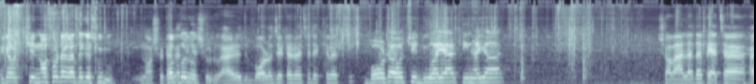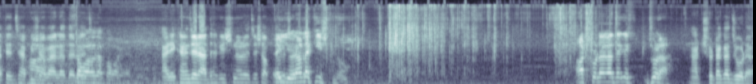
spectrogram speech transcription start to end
এটা হচ্ছে নশো টাকা থেকে শুরু। নশো টাকা থেকে শুরু। আর বড় যেটা রয়েছে দেখতে পাচ্ছি? বড়টা হচ্ছে দু হাজার তিন হাজার। সব আলাদা পেঁচা হাতের ঝাঁপি সব আলাদা হ্যাঁ, রয়েছে। আলাদা যাবে আর এখানে যে রাধা কৃষ্ণ রয়েছে সব এই থেকে যে রাধা কৃষ্ণ আটশো টাকা থেকে জোড়া আটশো টাকা জোড়া।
